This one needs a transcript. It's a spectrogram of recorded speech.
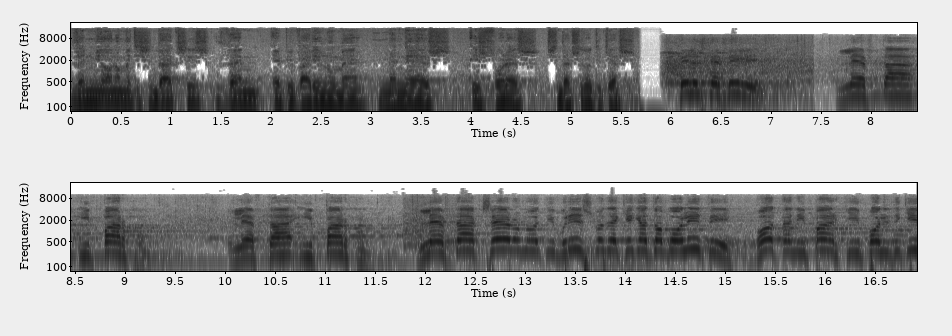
δεν μειώνουμε τις συντάξεις, δεν επιβαρύνουμε με νέες εισφορές συνταξιδοτικές. Φίλες και φίλοι, λεφτά υπάρχουν. Λεφτά υπάρχουν. Λεφτά ξέρουμε ότι βρίσκονται και για τον πολίτη όταν υπάρχει η πολιτική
